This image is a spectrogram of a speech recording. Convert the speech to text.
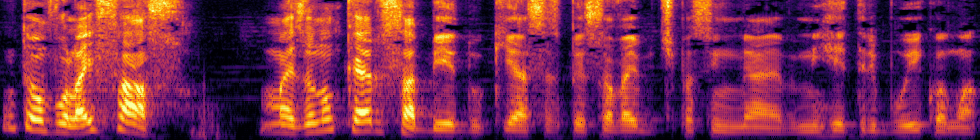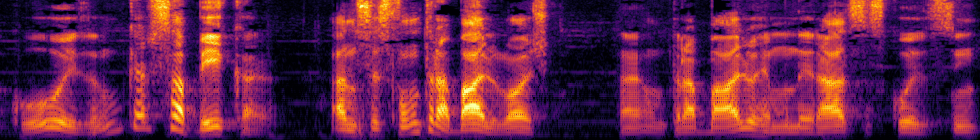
Então eu vou lá e faço. Mas eu não quero saber do que essa pessoa vai, tipo assim, me retribuir com alguma coisa. Eu não quero saber, cara. A não ser se for um trabalho, lógico. Né? Um trabalho remunerado, essas coisas assim.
